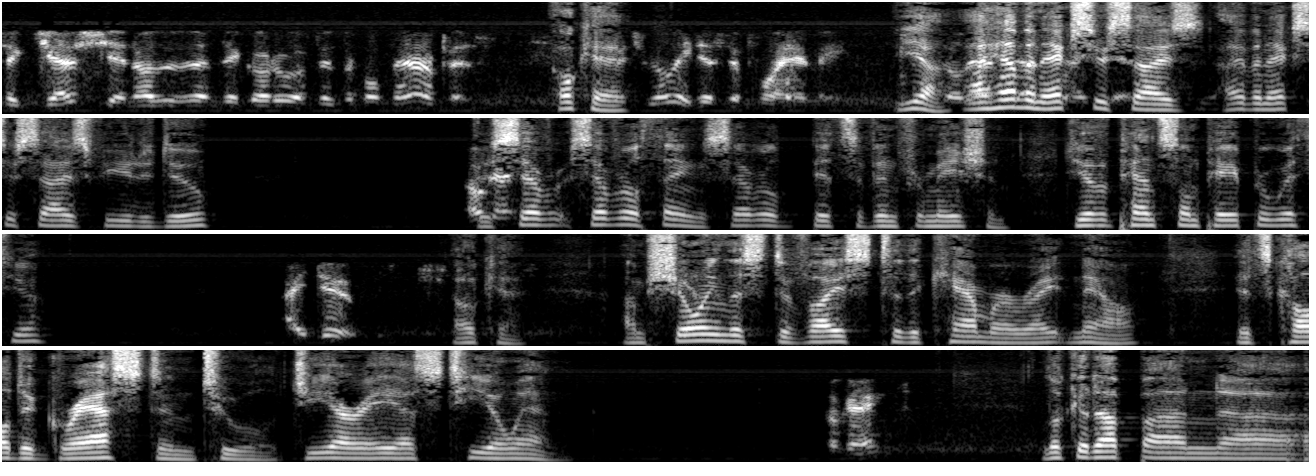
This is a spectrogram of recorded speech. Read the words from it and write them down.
suggestion other than to go to a physical therapist, okay. which really disappointed me. Yeah, So I have an exercise. I have an exercise for you to do. There's Okay. several several things, several bits of information. Do you have a pencil and paper with you? I do. Okay. I'm showing this device to the camera right now. It's called a Graston tool, G R A S T O N. Okay. Look it up on uh,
